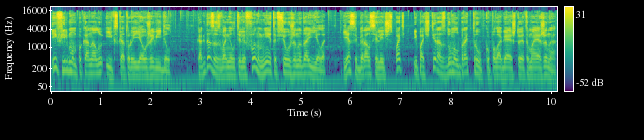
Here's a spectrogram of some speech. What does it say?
и фильмом по каналу X, который я уже видел. Когда зазвонил телефон, мне это все уже надоело. Я собирался лечь спать и почти раздумал брать трубку, полагая, что это моя жена.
